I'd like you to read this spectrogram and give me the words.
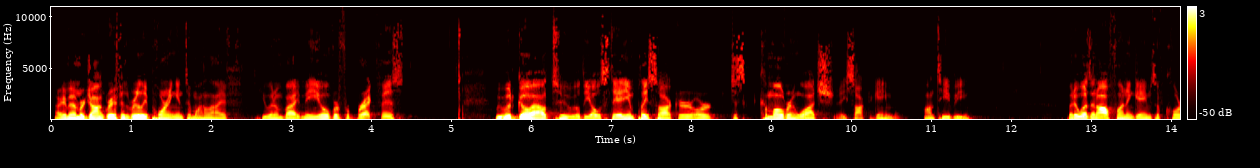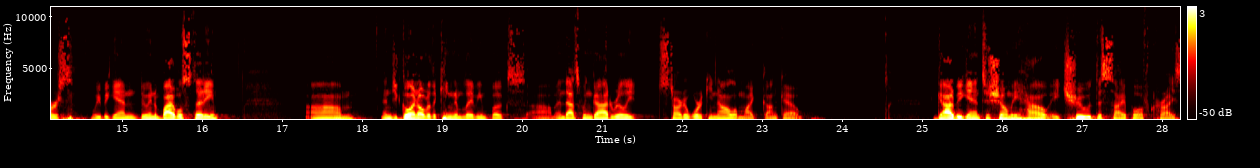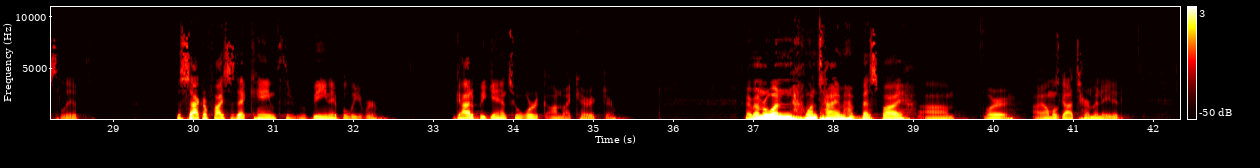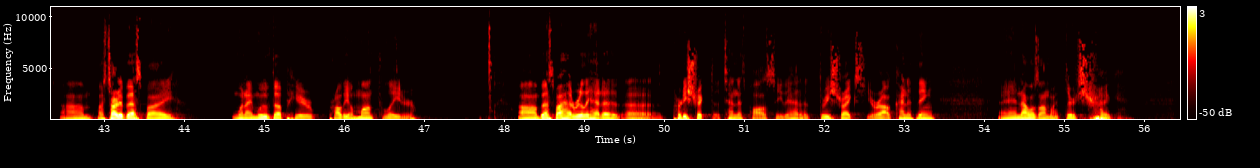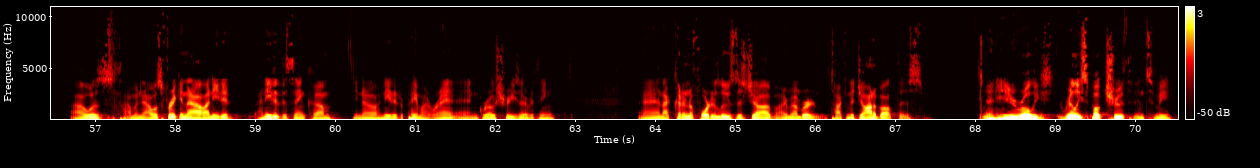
I remember John Griffith really pouring into my life. He would invite me over for breakfast. We would go out to the old stadium, play soccer, or just come over and watch a soccer game on TV. But it wasn't all fun and games, of course. We began doing a Bible study um, and going over the Kingdom Living books, um, and that's when God really started working all of my gunk out. God began to show me how a true disciple of Christ lived. The sacrifices that came through being a believer. God began to work on my character. I remember one one time at Best Buy um, where I almost got terminated. Um, I started Best Buy when I moved up here, probably a month later. Uh, Best Buy had really had a, a, pretty strict attendance policy. They had a three strikes, you're out kind of thing, and I was on my third strike. I was, I mean, I was freaking out. I needed, I needed this income. You know, I needed to pay my rent and groceries, everything, and I couldn't afford to lose this job. I remember talking to John about this, and he really, really spoke truth into me.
